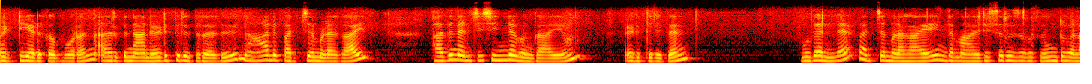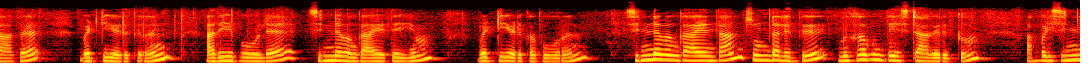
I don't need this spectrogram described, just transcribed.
வெட்டி எடுக்க போகிறேன் அதற்கு நான் எடுத்திருக்கிறது நாலு பச்சை மிளகாய் பதினஞ்சு சின்ன வெங்காயம் எடுத்திருக்கேன். முதல்ல பச்சை மிளகாயை இந்த மாதிரி சிறு சிறு துண்டுகளாக வெட்டி எடுக்கிறேன். அதே போல் சின்ன வெங்காயத்தையும் வெட்டி எடுக்க போகிறேன் சின்ன வெங்காயம்தான் சுண்டலுக்கு மிகவும் டேஸ்ட்டாக இருக்கும். அப்படி சின்ன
